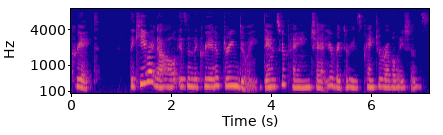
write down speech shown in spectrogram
Create. The key right now is in the creative dream doing. Dance your pain, chant your victories, paint your revelations,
